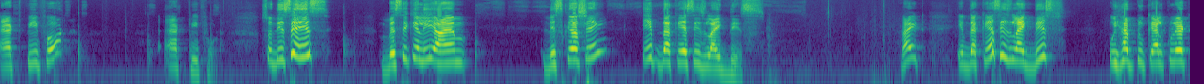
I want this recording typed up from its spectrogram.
at P 4 at P 4. So, this is basically I am discussing if the case is like this right. If the case is like this we have to calculate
